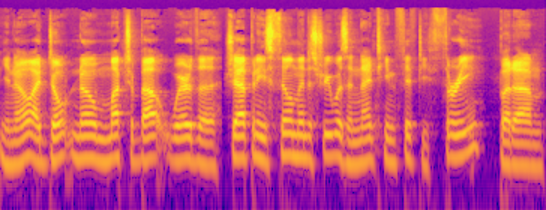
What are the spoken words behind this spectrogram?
You know, I don't know much about where the Japanese film industry was in 1953, but um,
